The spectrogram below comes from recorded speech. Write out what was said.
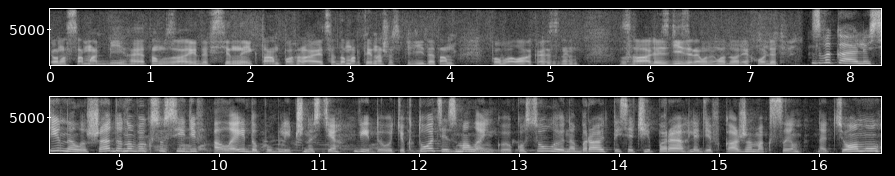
Вона сама бігає, там зайде в сінник, там пограється. До Мартина щось підійде, там побалакає з ним. З Галю, з Дізелем вони во дворі ходять. Звикає Люсі не лише до нових сусідів, але й до публічності. Відео у Тіктоці з маленькою косулею набирають тисячі переглядів, каже Максим. На цьому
